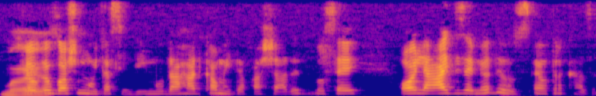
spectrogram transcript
Mas... Eu, eu gosto muito assim de mudar radicalmente a fachada, você olhar e dizer, meu Deus, é outra casa.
